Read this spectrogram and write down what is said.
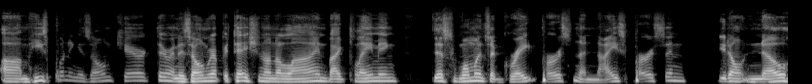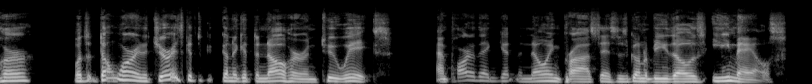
Um, he's putting his own character and his own reputation on the line by claiming this woman's a great person, a nice person. You don't know her. Well, don't worry. The jury's going to get to know her in two weeks. And part of that getting the knowing process is going to be those emails,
